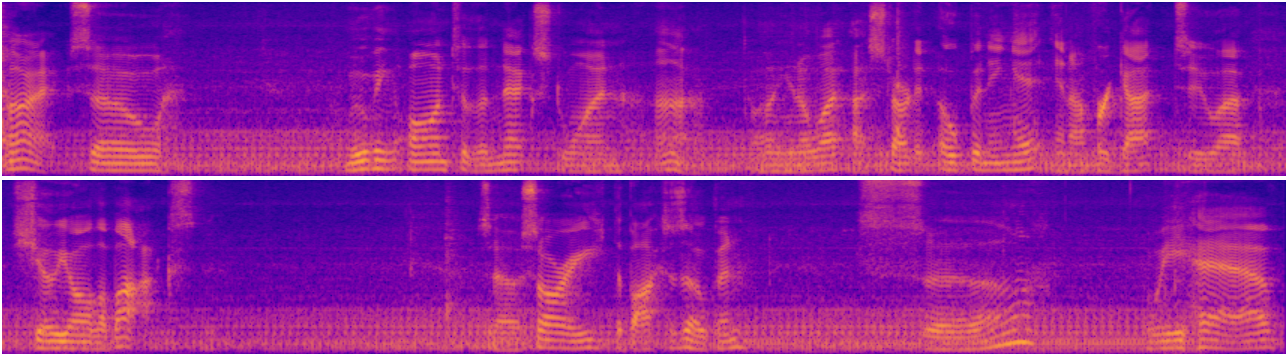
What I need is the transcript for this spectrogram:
Alright, so moving on to the next one. Uh, well, you know what? I started opening it and I forgot to uh, show you all the box. So sorry, the box is open. So we have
